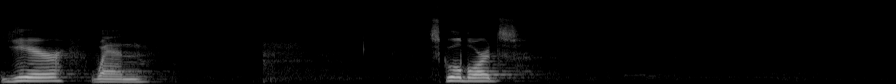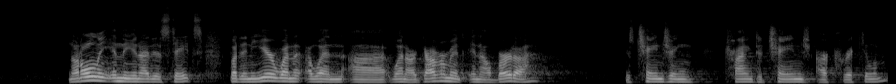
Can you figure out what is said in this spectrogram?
year when school boards, not only in the United States, but in a year when, when, uh, when our government in Alberta is changing, trying to change our curriculum.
